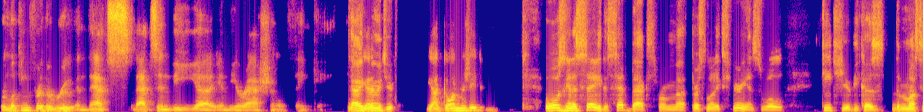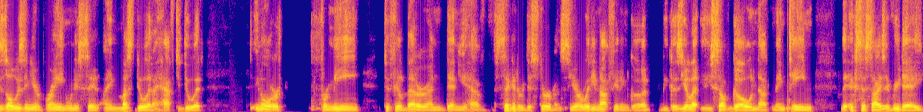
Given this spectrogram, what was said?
we're looking for the root and that's that's in the uh, in the irrational thinking yeah i agree yeah. with you yeah go on Majid. What i was going to say the setbacks from uh, personal experience will teach you because the must is always in your brain when you say i must do it. I have to do it in order for me to feel better. And then you have secondary disturbance. You're already not feeling good because you let yourself go and not maintain the exercise every day.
